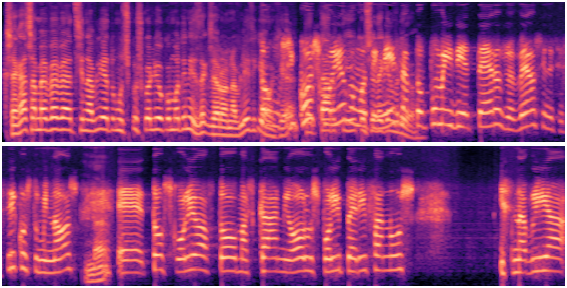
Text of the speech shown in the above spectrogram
Ξεχάσαμε βέβαια τη συναυλία του Μουσικού Σχολείου Κομωτινής. Δεν ξέρω αν αυλήθηκε Το όχι. ε. μουσικό Τετάρτη, σχολείο 20 Κομωτινής, Δεκεμβρίου. θα το πούμε ιδιαιτέρως βεβαίως, είναι στις 20 του μηνός. Ναι. Ε, το σχολείο αυτό μας κάνει όλους πολύ περήφανους. Η συναυλία,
